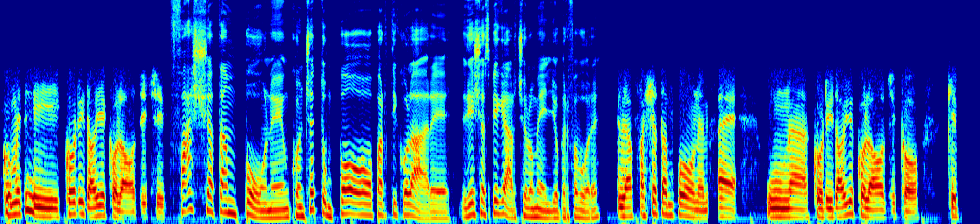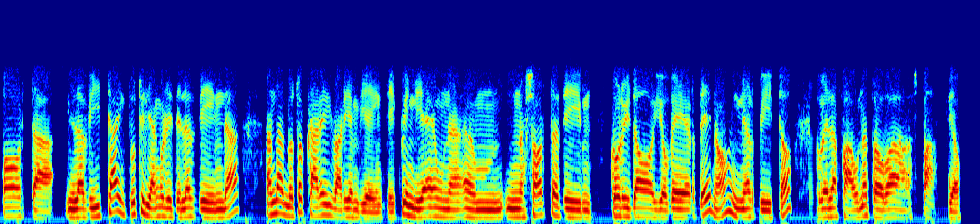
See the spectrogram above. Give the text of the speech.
come dei corridoi ecologici. Fascia tampone, un concetto un po' particolare, riesci a spiegarcelo meglio per favore? La fascia tampone è un corridoio ecologico che porta la vita in tutti gli angoli dell'azienda andando a toccare i vari ambienti. Quindi è una, um, una sorta di corridoio verde, no? inerbito, dove la fauna trova spazio.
